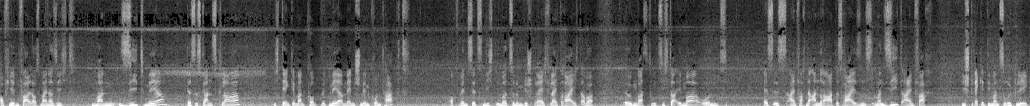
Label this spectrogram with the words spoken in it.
Auf jeden Fall aus meiner Sicht. Man sieht mehr, das ist ganz klar. Ich denke, man kommt mit mehr Menschen in Kontakt. Auch wenn es jetzt nicht immer zu einem Gespräch vielleicht reicht, aber irgendwas tut sich da immer und es ist einfach eine andere Art des Reisens. Man sieht einfach die Strecke, die man zurücklegt.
